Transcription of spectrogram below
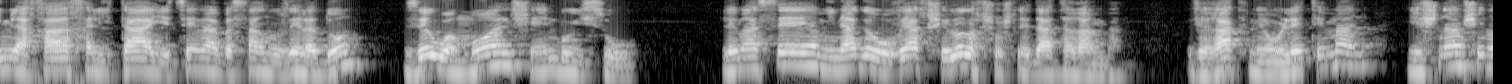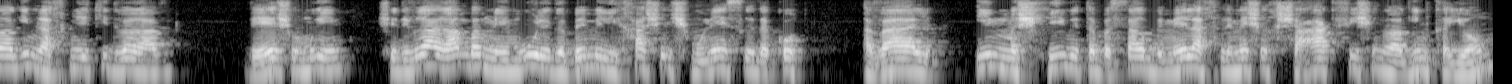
אם לאחר החליטה יצא מהבשר נוזל אדום, זהו המועל שאין בו איסור. למעשה המנהג הרווח שלא לחשוש לדעת הרמב"ם, ורק מעולי תימן ישנם שנוהגים להחמיר כדבריו, ויש אומרים שדברי הרמב"ם נאמרו לגבי מליחה של 18 דקות, אבל אם משהים את הבשר במלח למשך שעה כפי שנוהגים כיום,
